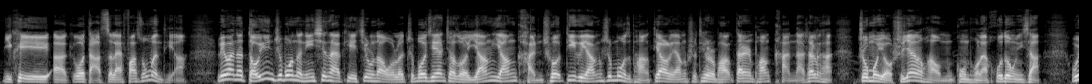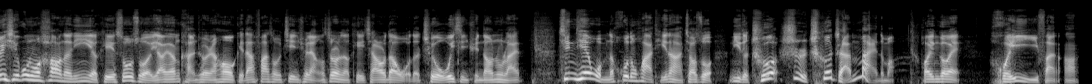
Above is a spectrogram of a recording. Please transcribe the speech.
你可以啊给我打字来发送问题啊。另外呢，抖音直播呢，您现在可以进入到我的直播间，叫做杨洋侃车。第一个杨是木字旁，第二个杨是提手旁，单人旁侃哪山来侃。周末有时间的话，我们共同来互动一下。微信公众号呢，您也。可以搜索“杨洋侃车”，然后给他发送进去两个字呢，可以加入到我的车友微信群当中来。今天我们的互动话题呢，叫做“你的车是车展买的吗？”欢迎各位回忆一番啊！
